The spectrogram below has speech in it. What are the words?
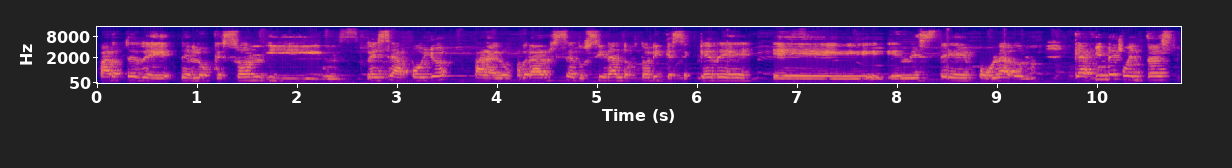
parte de, de, lo que son y ese apoyo para lograr seducir al doctor y que se quede eh, en este poblado, ¿no? Que a fin de cuentas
